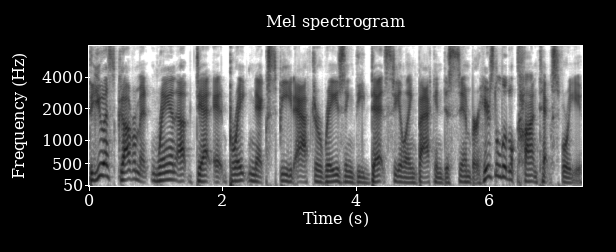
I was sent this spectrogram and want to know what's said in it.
The U.S. government ran up debt at breakneck speed after raising the debt ceiling back in December. Here's a little context for you.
